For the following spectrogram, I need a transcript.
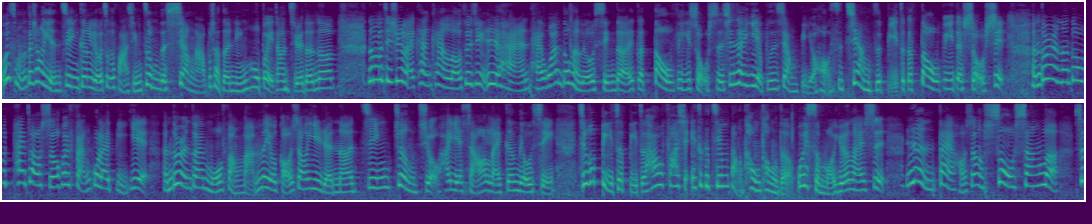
为什么戴上眼镜跟留这个发型这么的像啊？不晓得您会不会这样？觉觉得呢？那么继续来看看喽。最近日韩、台湾都很流行的一个倒 V 手势，现在也不是这样比哦，是这样子比这个倒 V 的手势。很多人呢都拍照的时候会反过来比耶，很多人都在模仿嘛。那有搞笑艺人呢金正九，他也想要来跟流行，结果比着比着，他会发现，哎，这个肩膀痛痛的，为什么？原来是韧带好像受伤了，甚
